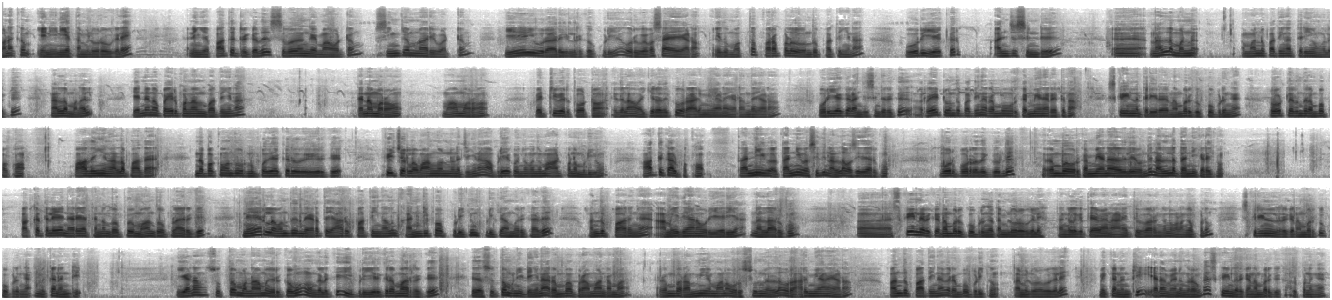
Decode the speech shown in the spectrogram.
வணக்கம் என் இனிய தமிழ் உறவுகளே. நீங்கள் பார்த்துட்ருக்கிறது சிவகங்கை மாவட்டம் சிங்கம்னாரி வட்டம் ஏரியூர் அருகில் இருக்கக்கூடிய ஒரு விவசாய இடம். இது மொத்த பரப்பளவு வந்து பார்த்திங்கன்னா ஒரு ஏக்கர் அஞ்சு செண்டு. நல்ல மண் மண் பார்த்திங்கன்னா தெரியும் உங்களுக்கு. நல்ல மணல். என்னென்ன பயிர் பண்ணலாம்னு பார்த்தீங்கன்னா தென்னை மரம் மாமரம் வெற்றிவேர் தோட்டம் இதெல்லாம் வைக்கிறதுக்கு ஒரு அருமையான இடம் இந்த இடம். ஒரு ஏக்கர் அஞ்சு சென்ட் இருக்குது ரேட் வந்து பார்த்திங்கன்னா ரொம்ப ஒரு கம்மியான ரேட்டு தான். ஸ்க்ரீனில் தெரிகிற நம்பருக்கு கூப்பிடுங்க. ரோட்ல இருந்து ரொம்ப பக்கம். பாதையும் நல்ல பாதை. இந்த பக்கம் வந்து ஒரு முப்பது ஏக்கர் இருக்குது ஃப்யூச்சரில் வாங்கணும்னு நினச்சிங்கன்னா அப்படியே கொஞ்சம் கொஞ்சமாக ஆட் பண்ண முடியும். ஆற்றுக்கால் பக்கம். தண்ணி தண்ணி வசதி நல்ல வசதியாக இருக்கும். போர் போடுறதுக்கு வந்து ரொம்ப ஒரு கம்மியான அதுலேயே வந்து நல்ல தண்ணி கிடைக்கும். பக்கத்துலேயே நிறையா தென்னந்தோப்பு மாந்தோப்புலாம் இருக்குது நேரில் வந்து இந்த இடத்த யார் பார்த்தீங்கனாலும் கண்டிப்பாக பிடிக்கும் பிடிக்காம இருக்காது. வந்து பாருங்கள் அமைதியான ஒரு ஏரியா நல்லாயிருக்கும் ஸ்க்ரீனில் இருக்க நம்பருக்கு கூப்பிடுங்க தமிழ் உறவுகளே. தங்களுக்கு தேவையான அனைத்து விவரங்களும் வழங்கப்படும். ஸ்க்ரீனில் இருக்க நம்பருக்கு கூப்பிடுங்க. மிக்க நன்றி. இடம் சுத்தம் பண்ணாமல் இருக்கவும் உங்களுக்கு இப்படி இருக்கிற மாதிரி இருக்குது இதை சுத்தம் பண்ணிட்டீங்கன்னா ரொம்ப பிரம்மாண்டமாக ரொம்ப ரம்மியமான ஒரு சூழ்நிலை ஒரு அருமையான இடம். வந்து பார்த்தீங்கன்னாவே ரொம்ப பிடிக்கும் தமிழ் உறவுகளே. மிக்க நன்றி. இடம் வேணுங்கிறவங்க ஸ்க்ரீனில் இருக்க நம்பருக்கு கால் பண்ணுங்கள்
